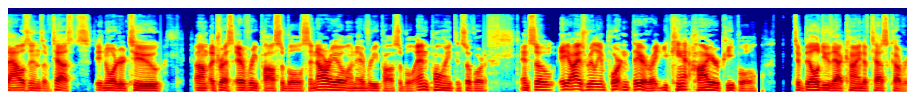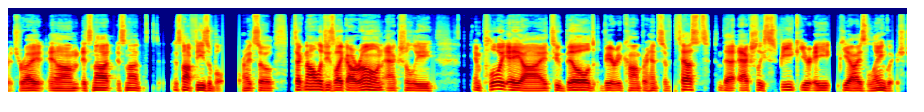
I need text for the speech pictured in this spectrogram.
thousands of tests in order to um, address every possible scenario on every possible endpoint and so forth? And so AI is really important there, right? You can't hire people to build you that kind of test coverage, right? Um, it's not, it's not, it's not feasible, right? So technologies like our own actually employ AI to build very comprehensive tests that actually speak your API's language,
